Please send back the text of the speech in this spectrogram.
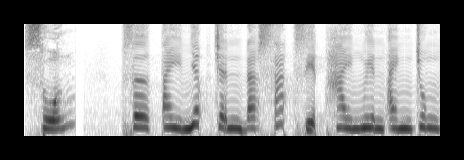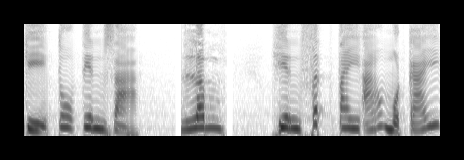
xuống giơ tay nhấc chân đã sát diệt hai nguyên anh trung kỳ tu tiên giả. Lâm. Hiên phất tay áo một cái.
